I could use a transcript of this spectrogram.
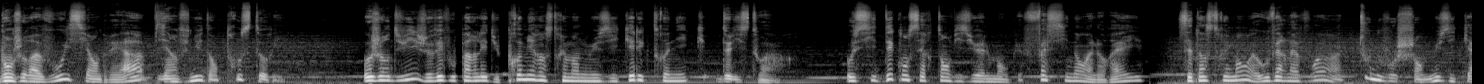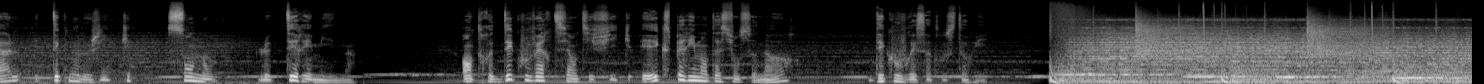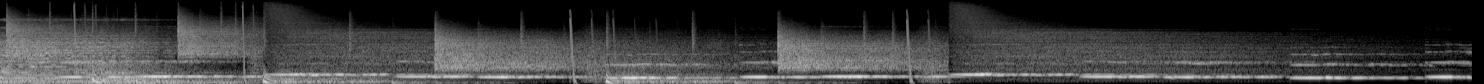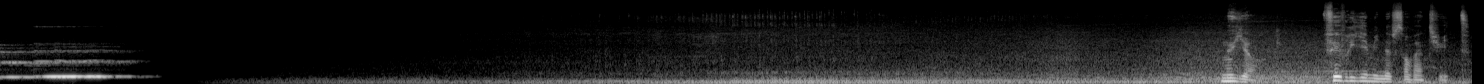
Bonjour à vous, ici Andrea, bienvenue dans True Story. Aujourd'hui, je vais vous parler du premier instrument de musique électronique de l'histoire. Aussi déconcertant visuellement que fascinant à l'oreille, cet instrument a ouvert la voie à un tout nouveau champ musical et technologique, son nom, le thérémine. Entre découverte scientifique et expérimentation sonore, découvrez sa true story. New York, février 1928.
